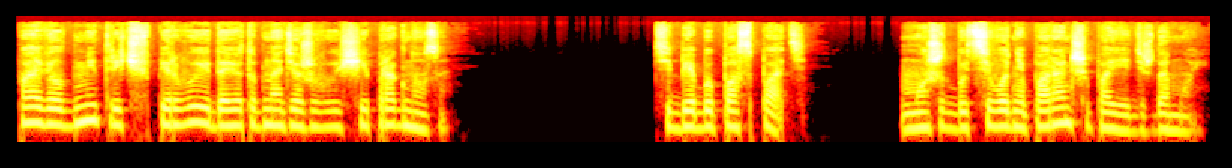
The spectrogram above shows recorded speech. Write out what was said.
Павел Дмитрич впервые дает обнадеживающие прогнозы. Тебе бы поспать. Может быть, сегодня пораньше поедешь домой?»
